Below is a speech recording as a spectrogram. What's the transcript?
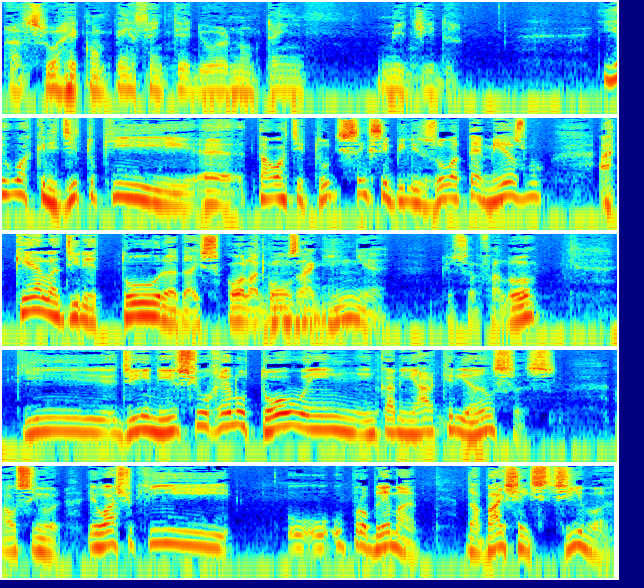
a sua recompensa interior não tem medida. E eu acredito que é, tal atitude sensibilizou até mesmo aquela diretora da escola Gonzaguinha, que o senhor falou, que de início relutou em encaminhar crianças ao senhor. Eu acho que o, o problema da baixa estima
